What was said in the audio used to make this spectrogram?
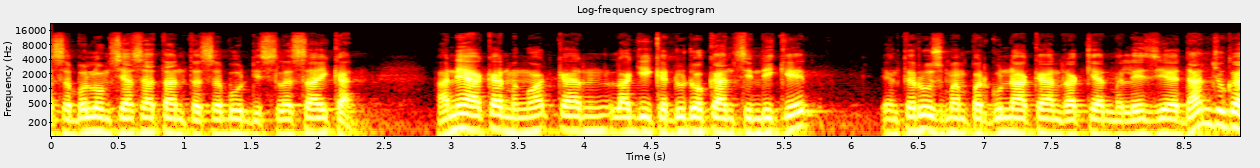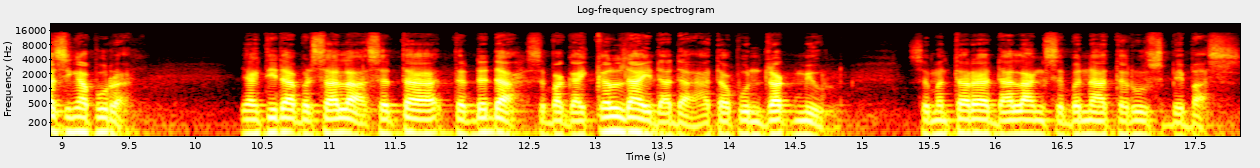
sebelum siasatan tersebut diselesaikan hanya akan menguatkan lagi kedudukan sindiket yang terus mempergunakan rakyat Malaysia dan juga Singapura yang tidak bersalah serta terdedah sebagai keldai dada ataupun drug mule sementara dalang sebenar terus bebas.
